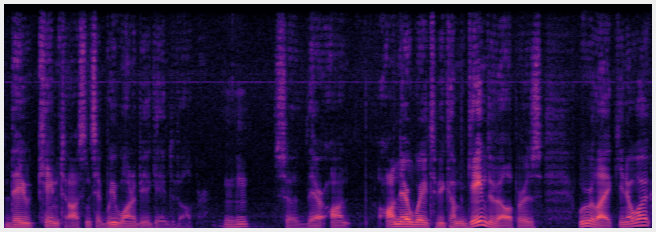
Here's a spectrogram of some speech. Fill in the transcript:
they came to us and said, "We want to be a game developer." So they're on on their way to become game developers. We were like, you know what?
